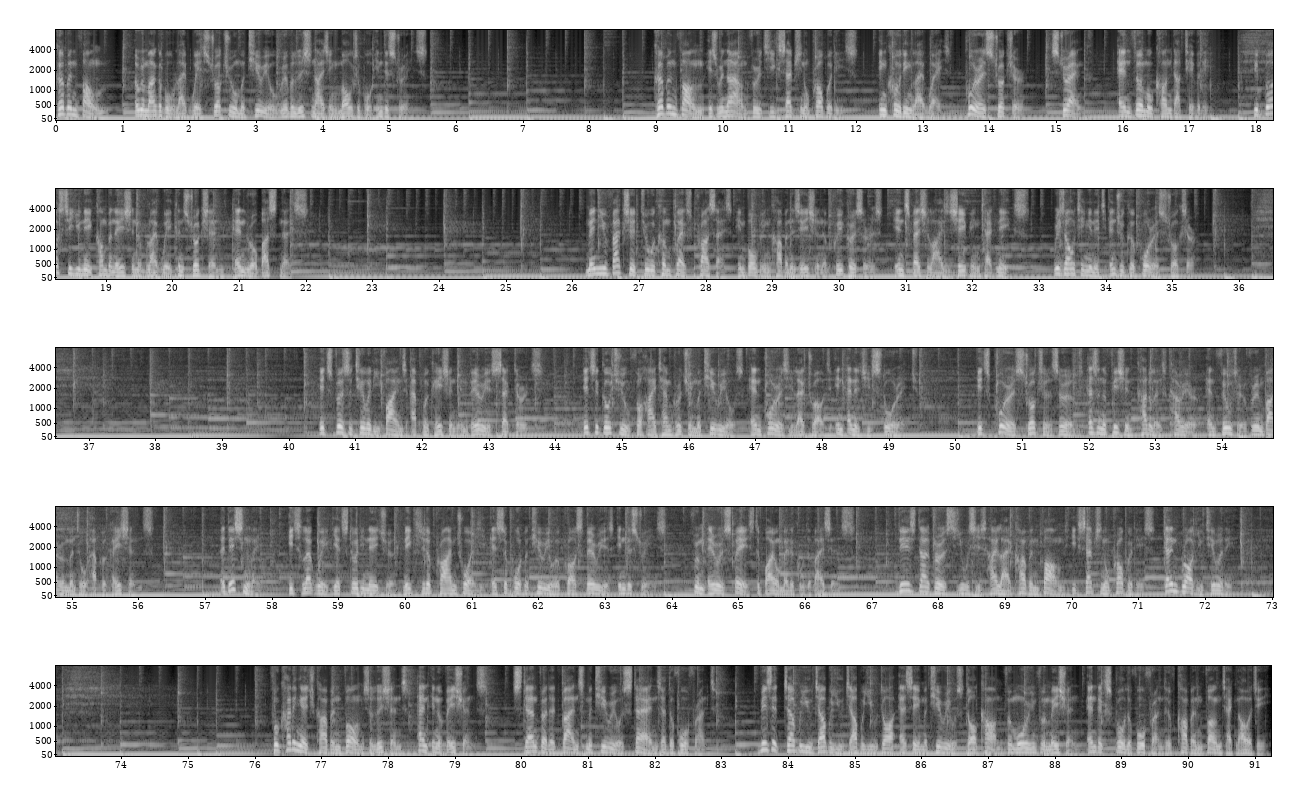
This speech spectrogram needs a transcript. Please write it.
Carbon foam, a remarkable lightweight structural material revolutionizing multiple industries. Carbon foam is renowned for its exceptional properties, including lightweight, porous structure, strength, and thermal conductivity. It boasts a unique combination of lightweight construction and robustness. Manufactured through a complex process involving carbonization of precursors in specialized shaping techniques, resulting in its intricate porous structure. Its versatility finds application in various sectors. It's a go-to for high-temperature materials and porous electrodes in energy storage. Its porous structure serves as an efficient catalyst carrier and filter for environmental applications. Additionally, its lightweight yet sturdy nature makes it a prime choice as support material across various industries, from aerospace to biomedical devices. These diverse uses highlight carbon foam's exceptional properties and broad utility. For cutting-edge carbon foam solutions and innovations, Stanford Advanced Materials stands at the forefront. Visit www.samaterials.com for more information and explore the forefront of carbon foam technology.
